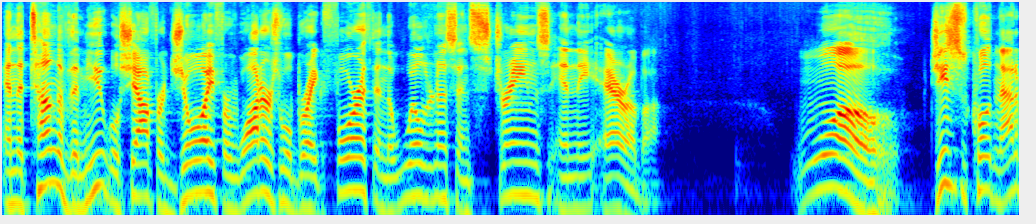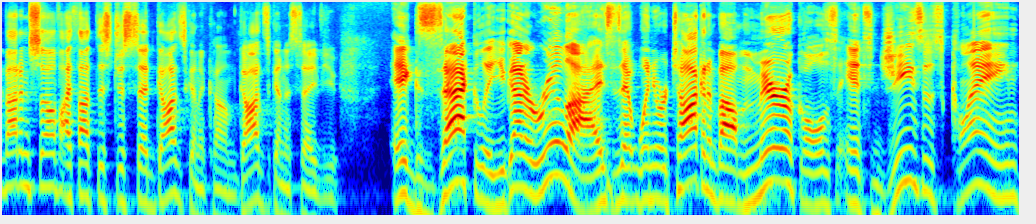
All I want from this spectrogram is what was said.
and the tongue of the mute will shout for joy, for waters will break forth in the wilderness and streams in the Arabah. Whoa. Jesus quoting that about himself? I thought this just said God's going to come, God's going to save you. Exactly. You got to realize that when we're talking about miracles, it's Jesus' claim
